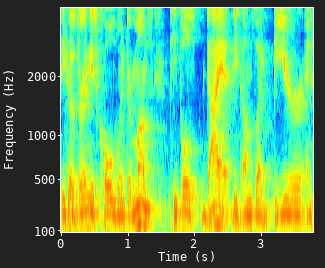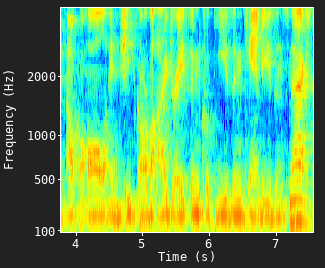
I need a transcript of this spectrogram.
because during these cold winter months, people's diet becomes like beer and alcohol and cheap carbohydrates and cookies and candies and snacks.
